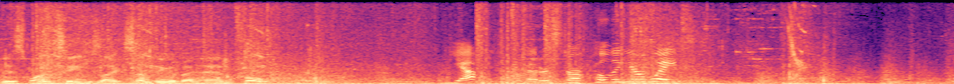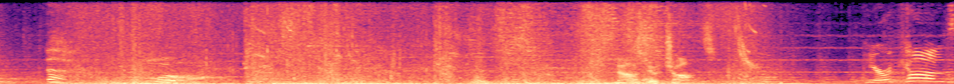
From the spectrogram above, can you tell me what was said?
This one seems like something of a handful. Yep, better start pulling your weight. Now's your chance. Here it comes.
